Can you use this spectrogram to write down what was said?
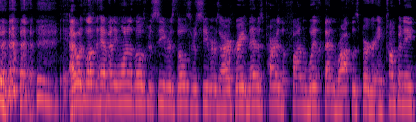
I would love to have any one of those receivers. Those receivers are great, and that is part of the fun with Ben Roethlisberger and company.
